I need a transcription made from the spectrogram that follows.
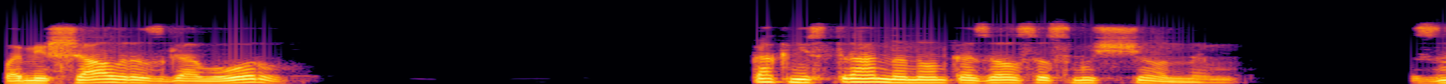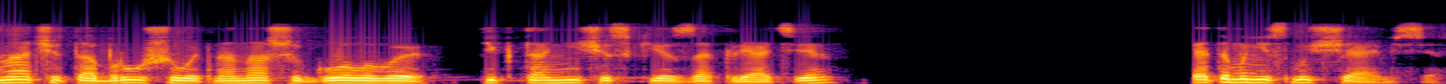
помешал разговору. Как ни странно, но он казался смущенным. Значит, обрушивать на наши головы тектонические заклятия? Это мы не смущаемся.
